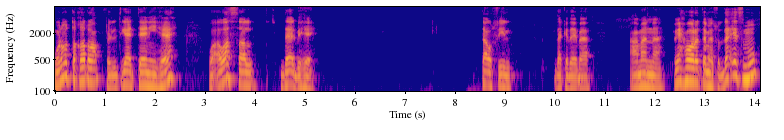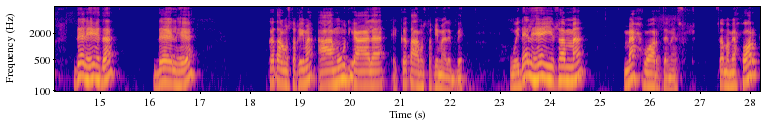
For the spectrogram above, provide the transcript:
ونقطة تقاطع في الاتجاه التاني ه. وأوصل د به. توصيل. ده كده يبقى عملنا محور التماثل. ده اسمه د ه ده د ه. القطعة المستقيمة عمودي على القطعة المستقيمة ل ب وده هي يسمى محور تماثل. يسمى محور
